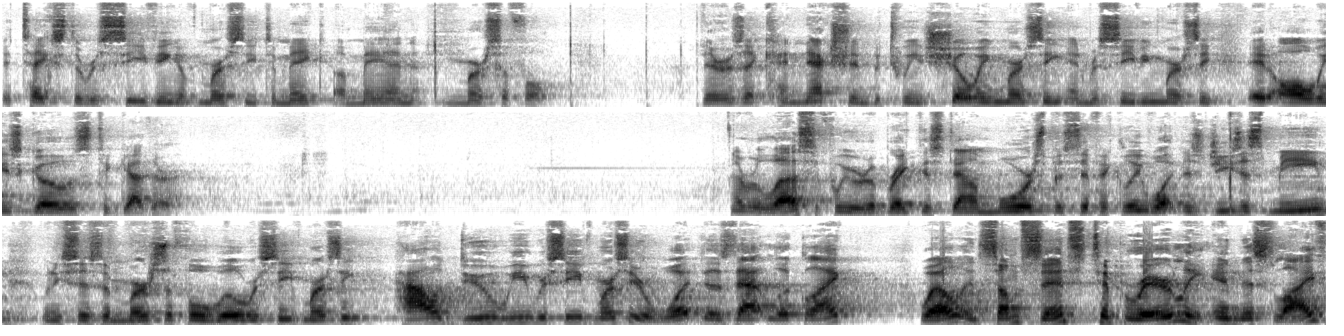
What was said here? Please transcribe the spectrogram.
It takes the receiving of mercy to make a man merciful. There is a connection between showing mercy and receiving mercy, it always goes together. Nevertheless, if we were to break this down more specifically, what does Jesus mean when he says the merciful will receive mercy? How do we receive mercy, or what does that look like? Well, in some sense, temporarily in this life,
